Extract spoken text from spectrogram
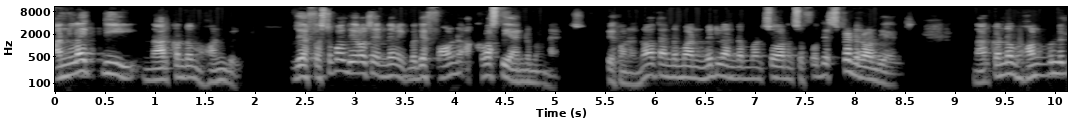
unlike the Narcondam hornbill, they're first of all they're also endemic, but they're found across the Andaman Islands. They're found in North Andaman, Middle Andaman, so on and so forth. They're spread around the islands. Narcondam Hornbill,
